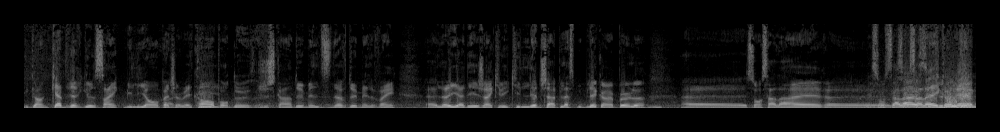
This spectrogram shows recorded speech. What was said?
il gagne 4,5 millions Pacioretty pour deux ans. jusqu'en 2019-2020. Euh, là, il y a des gens qui, qui lynchent à la place publique un peu. Là. Euh, son salaire. euh, son salaire, c'est est une correct. aubaine.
